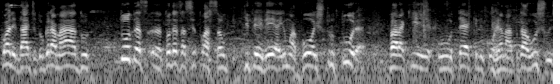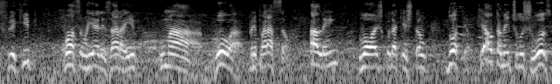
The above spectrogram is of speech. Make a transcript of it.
qualidade do gramado, toda essa, toda essa situação que prevê aí uma boa estrutura para que o técnico Renato Gaúcho e sua equipe possam realizar aí uma boa preparação. Além, lógico, da questão do hotel, que é altamente luxuoso,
